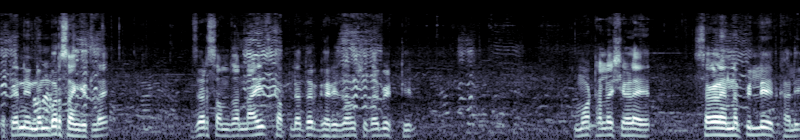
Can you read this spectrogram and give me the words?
तर त्यांनी नंबर सांगितला आहे जर समजा नाहीच खपल्या तर घरी जाऊन सुद्धा भेटतील. मोठाल्या शेळ्या आहेत. सगळ्यांना पिल्ले आहेत खाली.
